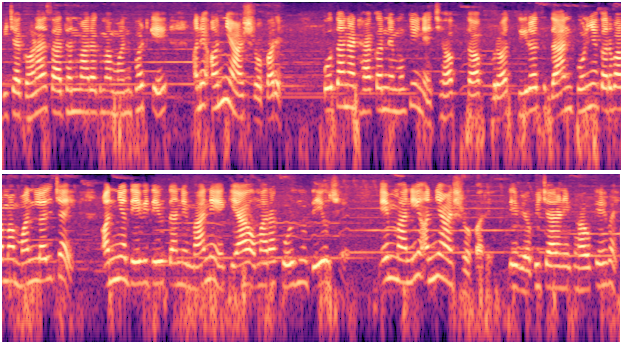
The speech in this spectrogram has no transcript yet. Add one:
બીજા ઘણા સાધન માર્ગમાં મન ભટકે અને અન્ય આશરો કરે. પોતાના ઠાકરને મૂકીને જપ, તપ, વ્રત, તીરથ, દાન, પુણ્ય કરવામાં મન લલચાય. અન્ય દેવી દેવતાને માને કે આ અમારા કુળનું દેવ છે, એમ માની અન્ય આશરો કરે. તે વ્યભિચારણી ભાવ કહેવાય.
